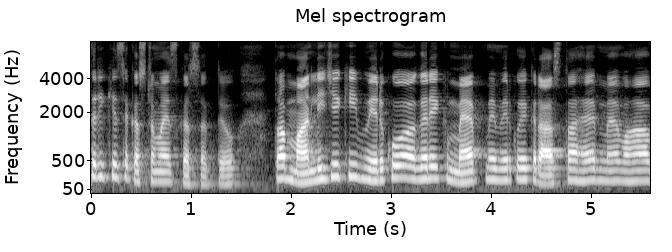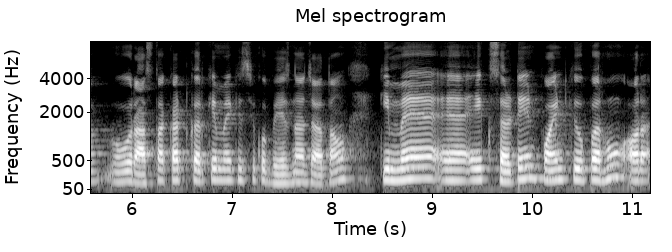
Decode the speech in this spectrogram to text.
तरीके से कस्टमाइज़ कर सकते हो। तो आप मान लीजिए कि मेरे को अगर एक मैप में मेरे को एक रास्ता है, मैं वहाँ वो रास्ता कट करके मैं किसी को भेजना चाहता हूँ कि मैं एक सर्टेन पॉइंट के ऊपर हूँ और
